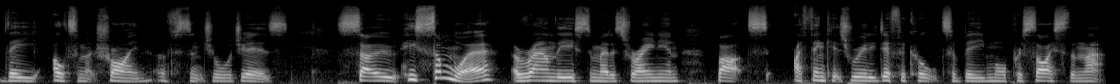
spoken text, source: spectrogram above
the ultimate shrine of St. George is. So he's somewhere around the Eastern Mediterranean, but I think it's really difficult to be more precise than that.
